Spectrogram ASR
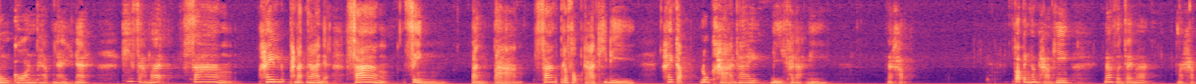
องค์กรแบบไหนนะ ที่สามารถสร้างให้พนักงานเนี่ย สร้างสิ่งต่างๆ สร้างประสบการณ์ที่ดี ให้กับลูกค้าได้ดีขนาดนี้นะครับ ก็เป็นคำถามที่น่าสนใจมาก นะครับ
